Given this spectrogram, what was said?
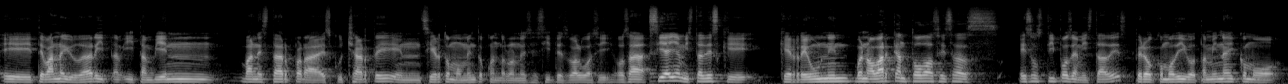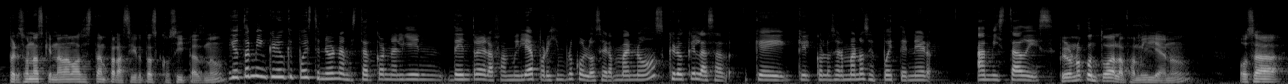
eh, te van a ayudar y también van a estar para escucharte en cierto momento cuando lo necesites o algo así. O sea, sí hay amistades que, que reúnen, bueno, abarcan todas esas esos tipos de amistades, pero como digo, también hay como personas que nada más están para ciertas cositas, ¿no? Yo también creo que puedes tener una amistad con alguien dentro de la familia, por ejemplo, con los hermanos. Creo que, las, que, que con los hermanos se puede tener amistades. Pero no con toda la familia, ¿no? O sea,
